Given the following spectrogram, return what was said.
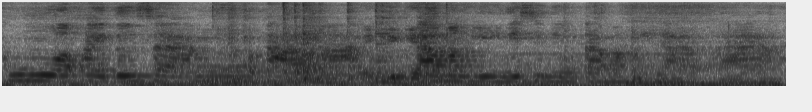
kumuha kayo dun sa ang tama. May Yung tamang linis, hindi yung tamang hinata.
